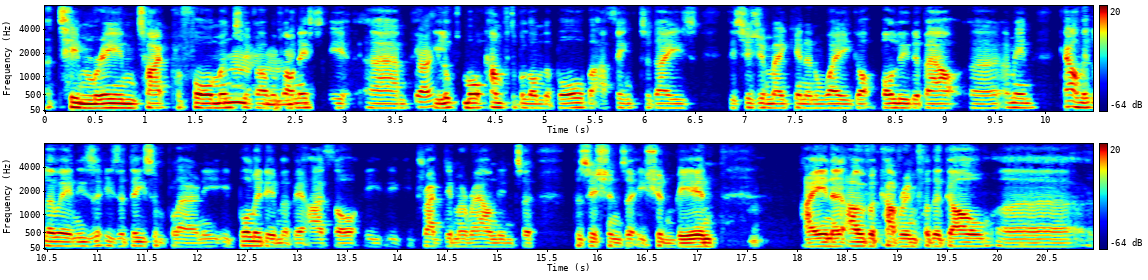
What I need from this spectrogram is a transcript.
a Tim Ream type performance, mm-hmm. if I was mm-hmm. honest. He, um, he looks more comfortable on the ball, but I think today's decision making and the way he got bullied about. Uh, I mean, Calvert Lewin is he's a decent player, and he, he, bullied him a bit. I thought he, he, dragged him around into positions that he shouldn't be in. Aina over covering for the goal. Uh,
